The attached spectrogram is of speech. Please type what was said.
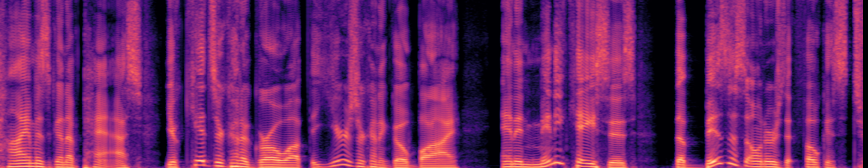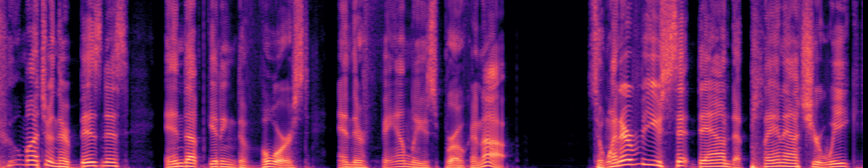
time is going to pass. Your kids are going to grow up, the years are going to go by. And in many cases, the business owners that focus too much on their business end up getting divorced and their families broken up. So, whenever you sit down to plan out your week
